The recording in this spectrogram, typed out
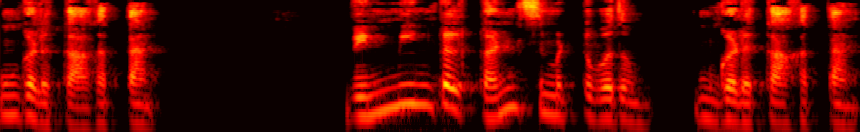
உங்களுக்காகத்தான். விண்மீன்கள் கண் சிமிட்டுவதும் உங்களுக்காகத்தான்.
